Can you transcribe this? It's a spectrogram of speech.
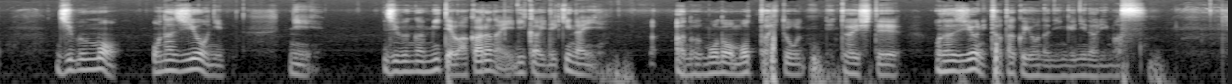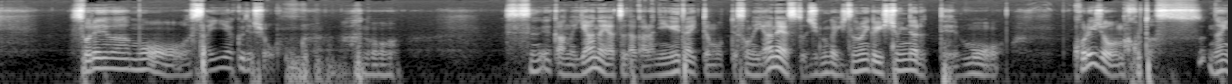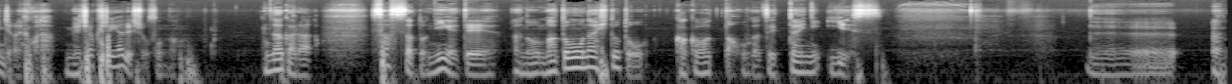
自分も同じようにに自分が見てわからない理解できないあのものを持った人に対して同じように叩くような人間になります。それはもう最悪でしょう。あの、すあの嫌なやつだから逃げたいって思ってその嫌なやつと自分がいつの間にか一緒になるってもうこれ以上のことはないんじゃないのかな。めちゃくちゃ嫌でしょ、そんなの。だから、さっさと逃げて、あの、まともな人と関わった方が絶対にいいです。で、あ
